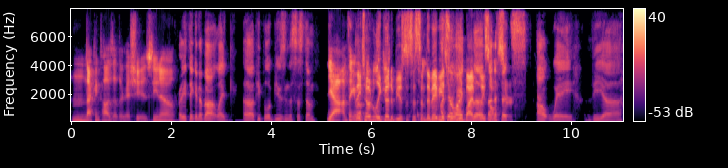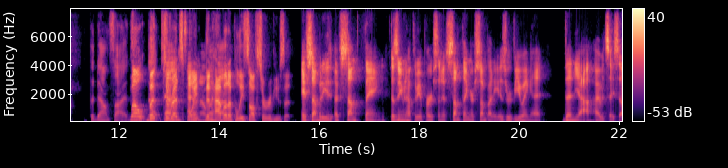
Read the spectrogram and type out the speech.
hmm, that can cause other issues. You know? Are you thinking about like uh people abusing the system? Yeah, I'm thinking they about totally could abuse the system. system. Then maybe it's reviewed like by a the police officer. benefits outweigh the uh the downsides. Well, but to Red's point, then about how about that. a police officer reviews it? If somebody, if something doesn't even have to be a person, if something or somebody is reviewing it, then yeah, I would say so.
